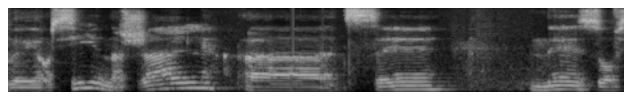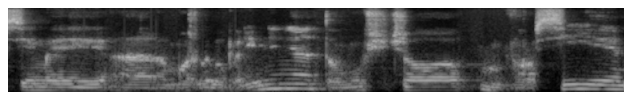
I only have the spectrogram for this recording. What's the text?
в Росії, на жаль, е, це не зовсім е, можливе порівняння, тому що в Росії,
